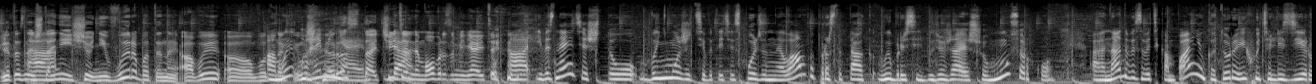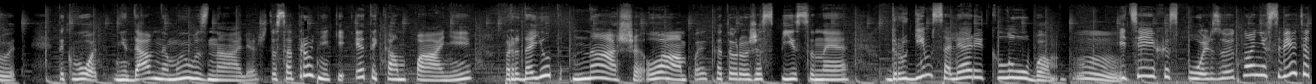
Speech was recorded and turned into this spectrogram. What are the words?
Это значит, А- они еще не выработаны, а вы э, вот А таким уже меняем, расточительным образом меняете. А, и вы знаете, что вы не можете вот эти использованные лампы просто так выбросить в ближайшую мусорку, а надо вызвать компанию, которая их утилизирует. Так вот, недавно мы узнали, что сотрудники этой компании продают наши лампы, которые уже списанные, другим солярий-клубам. М. И те их используют, но они светят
